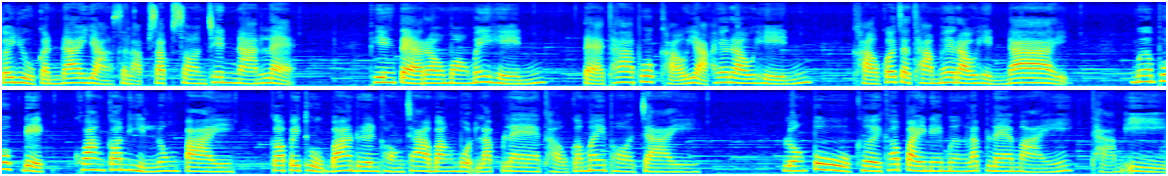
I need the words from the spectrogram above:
ก็อยู่กันได้อย่างสลับซับซ้อนเช่นนั้นแหละ เพียงแต่เรามองไม่เห็น แต่ถ้าพวกเขาอยากให้เราเห็น เขาก็จะทำให้เราเห็นได้ เมื่อพวกเด็กคว้างก้อนหินลงไป ก็ไปถูกบ้านเรือนของชาวบางบทลับแลเขาก็ไม่พอใจ หลวงปู่เคยเข้าไปในเมืองลับแลไหม ถามอีก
